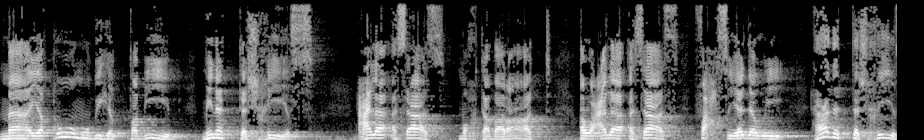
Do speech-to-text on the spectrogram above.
ما يقوم به الطبيب من التشخيص على أساس مختبرات أو على أساس فحص يدوي هذا التشخيص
